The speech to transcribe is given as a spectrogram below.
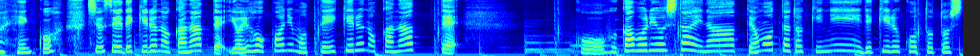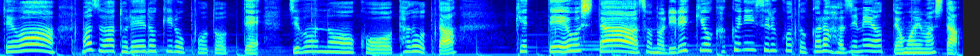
変更、修正できるのかなって、良い方向に持っていけるのかなってこう深掘りをしたいなって思った時にできることとしてはまずはトレード記録を取って自分のこう辿った決定をしたその履歴を確認することから始めようって思いました。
